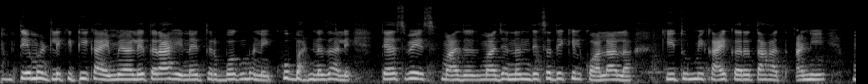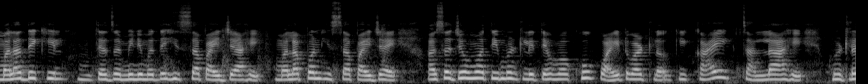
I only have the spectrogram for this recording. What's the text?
ते म्हटले की ठीक आहे मिळाले तर आहे नाहीतर बघ म्हणे. खूप भांडणं झाले. त्याच वेळेस माझं माझ्या नंदेचा देखील कॉल आला की तुम्ही काय करत आहात? आणि मला देखील त्या जमिनीमध्ये हिस्सा पाहिजे आहे. मला पण हिस्सा पाहिजे आहे. असं जेव्हा ती म्हटली तेव्हा खूप वाईट वाटलं की काय चाललं आहे? म्हटलं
